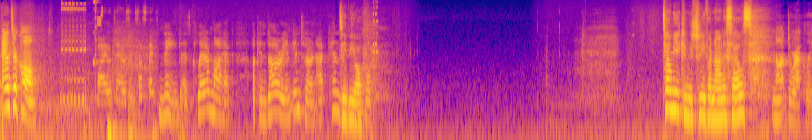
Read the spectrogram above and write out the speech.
Answer call. Bioterrorism suspect named as Claire Mahek, a Kindarian intern at Kensington. TV off. Tell me you can retrieve her nanocells. Not directly.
